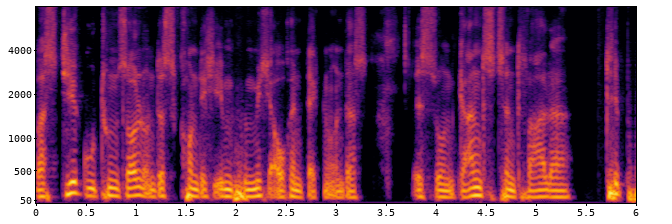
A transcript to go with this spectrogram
was dir gut tun soll. Und das konnte ich eben für mich auch entdecken. Und das ist so ein ganz zentraler Tipp,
